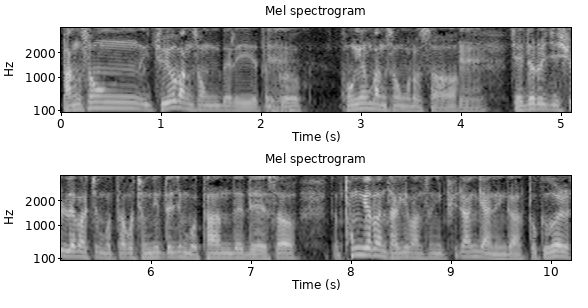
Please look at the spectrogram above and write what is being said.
방송 주요 방송들이 어떤 예. 그 공영 방송으로서 예. 제대로 이제 신뢰받지 못하고 정립되지 못하는 데 대해서 좀 통렬한 자기 반성이 필요한 게 아닌가 또 그걸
